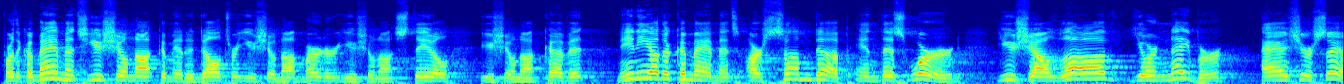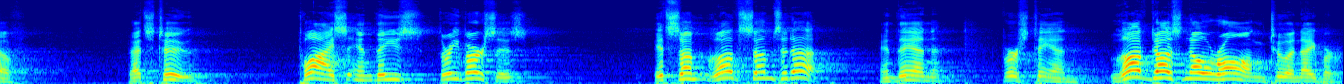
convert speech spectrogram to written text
For the commandments, you shall not commit adultery, you shall not murder, you shall not steal, you shall not covet. Any other commandments are summed up in this word you shall love your neighbor as yourself. That's two. Twice in these three verses, some, love sums it up. And then, verse 10 love does no wrong to a neighbor.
